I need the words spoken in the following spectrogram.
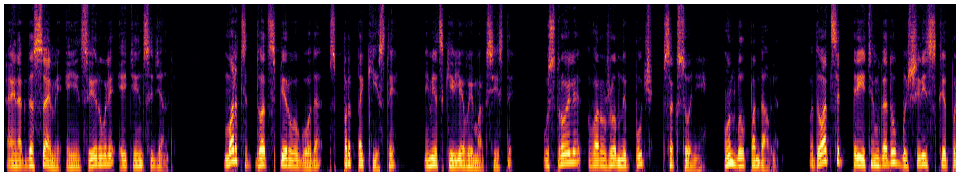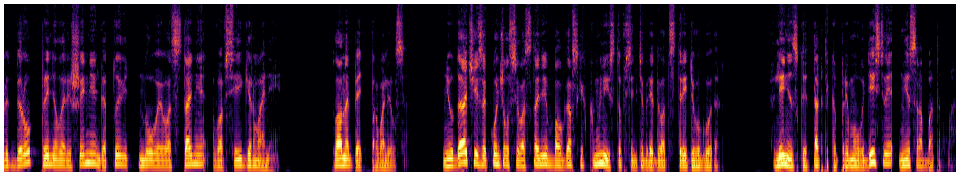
а иногда сами инициировали эти инциденты. В марте 21 года спартакисты, немецкие левые марксисты, устроили вооруженный путч в Саксонии. Он был подавлен. В 23 году большевистское политбюро приняло решение готовить новое восстание во всей Германии. План опять провалился. Неудачей закончился восстанием болгарских коммунистов в сентябре 23 года. Ленинская тактика прямого действия не срабатывала.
